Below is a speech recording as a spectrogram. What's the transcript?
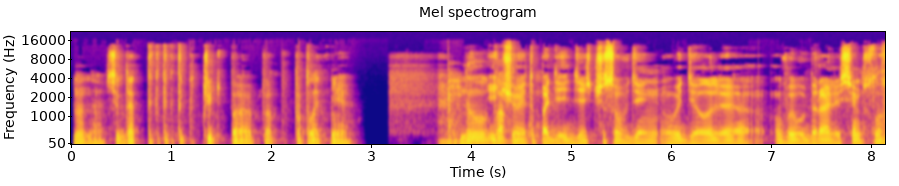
Ну да, всегда тык-тык-тык, чуть по- по- поплотнее. Ну, И воп- что, это по де- 10 часов в день вы делали, вы убирали 7 слов?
